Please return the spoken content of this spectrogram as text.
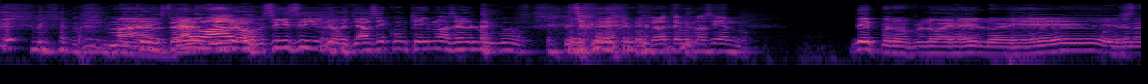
Pero usted ya- lo hago. yo, sí, sí, yo ya sé con quién no hacerlo, güey. ¿Por qué lo termino haciendo? Sí, pero lo dejé, lo dejé, Porque no había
